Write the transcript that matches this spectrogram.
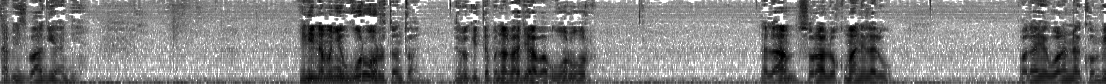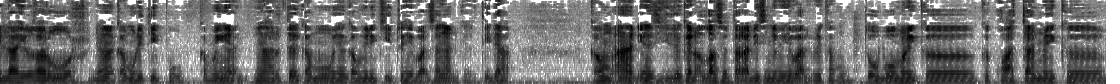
Tapi sebahagiannya. Ini namanya gurur tuan-tuan. Dulu kita pernah belajar bab gurur Dalam surah Luqman yang lalu Wala yagurannakum billahil gharur. Jangan kamu ditipu. Kamu ingat yang harta kamu yang kamu miliki itu hebat sangat ke? Tidak. Kaum Ad yang diceritakan Allah SWT di sini lebih hebat daripada kamu. Tubuh mereka, kekuatan mereka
